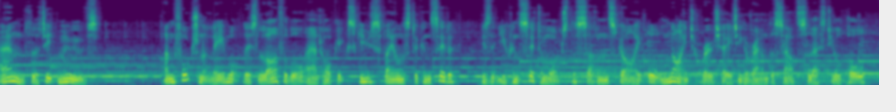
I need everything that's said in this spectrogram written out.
and that it moves. Unfortunately, what this laughable ad hoc excuse fails to consider is that you can sit and watch the southern sky all night rotating around the South Celestial Pole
